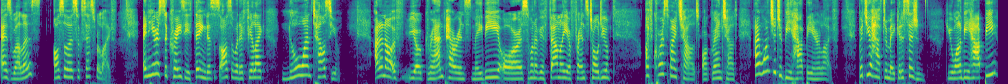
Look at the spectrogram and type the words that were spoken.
as well as also a successful life. And here's the crazy thing this is also what I feel like no one tells you. I don't know if your grandparents, maybe, or someone of your family or friends told you, of course, my child or grandchild, I want you to be happy in your life, but you have to make a decision. Do you want to be happy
